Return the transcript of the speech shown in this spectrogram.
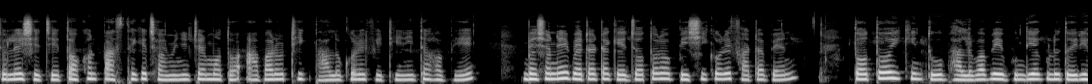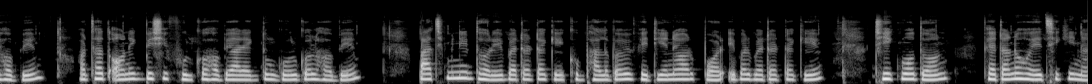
চলে এসেছে, তখন পাঁচ থেকে ছয় মিনিটের মতো আবারও ঠিক ভালো করে ফেটিয়ে নিতে হবে। বেসনের ব্যাটারটাকে যত বেশি করে ফাটাবেন ততই কিন্তু ভালোভাবে বুন্দিয়াগুলো তৈরি হবে। অর্থাৎ অনেক বেশি ফুলকো হবে আর একদম গোল গোল হবে। পাঁচ মিনিট ধরে ব্যাটারটাকে খুব ভালোভাবে ফেটিয়ে নেওয়ার পর এবার ব্যাটারটাকে ঠিক মতন ফেটানো হয়েছে কি না,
